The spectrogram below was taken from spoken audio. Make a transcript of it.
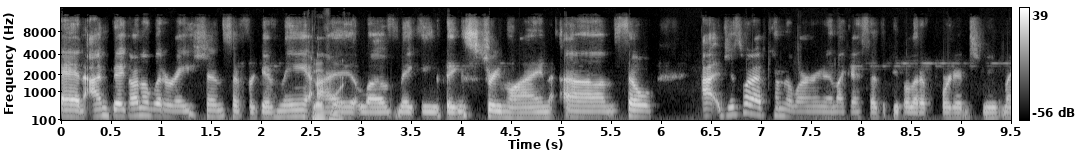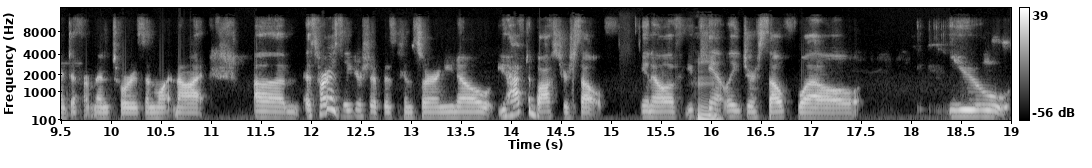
And I'm big on alliteration, so forgive me. I love making things streamline. Um, so, I, just what I've come to learn, and like I said, the people that have poured into me, my different mentors and whatnot. Um, as far as leadership is concerned, you know, you have to boss yourself. You know, if you hmm. can't lead yourself well, you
